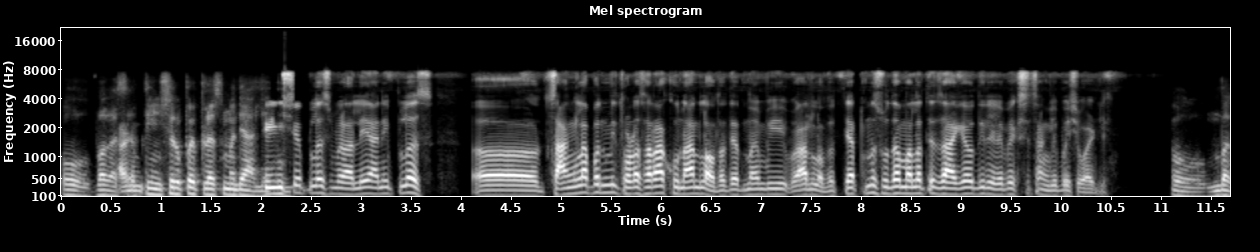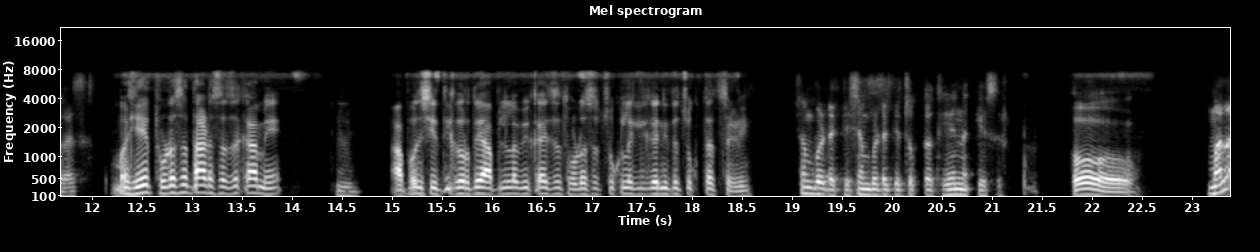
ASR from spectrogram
हो बघा सर. आणि- तीनशे रुपये प्लसमध्ये आले. तीनशे प्लस मिळाले आणि प्लस चांगला पण मी थोडासा राखून आणला होता. त्यातनं मी आणला होता. त्यातनं सुद्धा मला त्या जागेवर दिलेल्यापेक्षा चांगले पैसे वाढले. हो बघा. सर मग हे थोडस धाडसाचं काम आहे. हम्म. आपण शेती करतोय आपल्याला विकायचं थोडस चुकलं की गणित चुकतात सगळी. शंभर टक्के शंभर टक्के चुकतात हे नक्की सर. हो. मला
